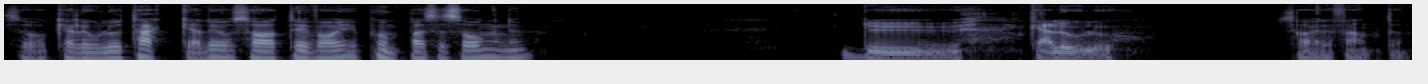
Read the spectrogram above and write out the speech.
Så Kalulu tackade och sa att det var ju pumpasäsong nu. Du, Kalulu, sa elefanten.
